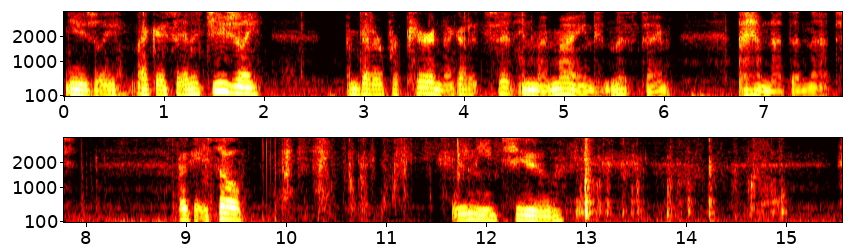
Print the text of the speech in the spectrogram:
Usually, like I said, it's usually I'm better prepared and I got it set in my mind. And this time, I have not done that. Okay, so we need to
